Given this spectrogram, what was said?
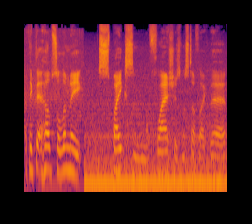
I think that helps eliminate spikes and flashes and stuff like that.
